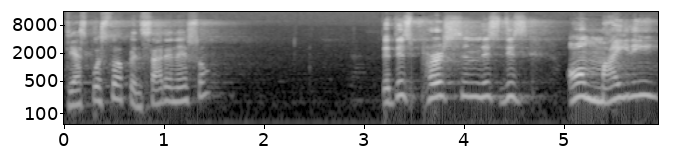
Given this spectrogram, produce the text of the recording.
¿Te has puesto a pensar en eso? That this person, this this almighty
